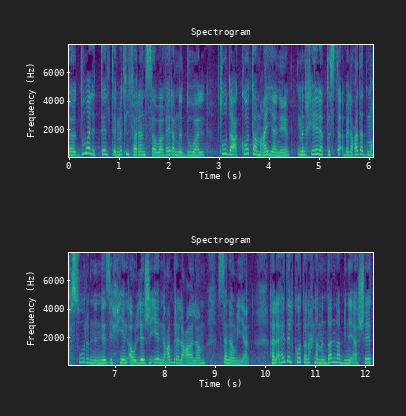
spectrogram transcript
الدول الثالثة مثل فرنسا وغيرها من الدول توضع كوتا معينة من خلالها بتستقبل عدد محصور من النازحين أو اللاجئين عبر العالم سنويا. هلا هيدي الكوتا نحن بنضلنا بنقاشات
